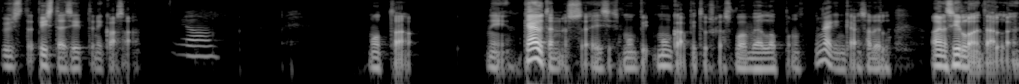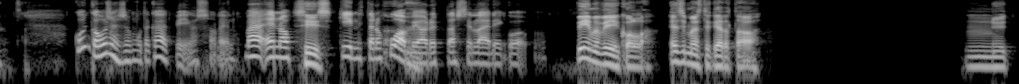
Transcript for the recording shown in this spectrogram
pistä- pistäisin itteni kasaan. Joo. Mutta niin, käytännössä ei siis mun, munkaan pituuskasvu on vielä loppunut. Minäkin käyn salilla aina silloin tällöin. Kuinka usein sä muuten käyt viikossa salilla? Mä en ole Siis kiinnittänyt huomioon nyt tässä sillä niin kuin, viime viikolla ensimmäistä kertaa nyt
